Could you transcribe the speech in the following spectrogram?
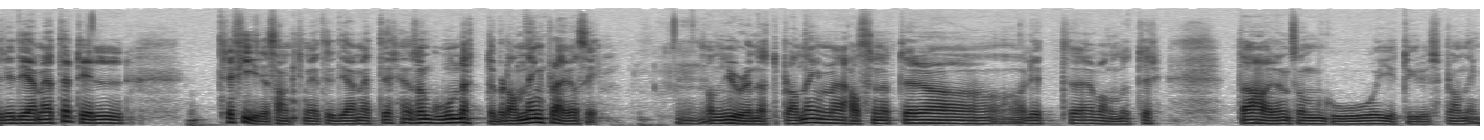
i diameter til 3-4 cm i diameter. En sånn god nøtteblanding, pleier vi å si. Sånn julenøttblanding med hasselnøtter og, og litt eh, valnøtter. Da har du en sånn god gytegrusblanding.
